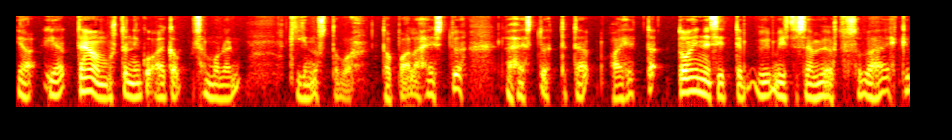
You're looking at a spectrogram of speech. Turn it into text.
Ja, ja tämä on minusta niin aika semmoinen kiinnostava tapa lähestyä, lähestyä tätä aihetta. Toinen sitten, mistä sä myös tuossa vähän ehkä,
